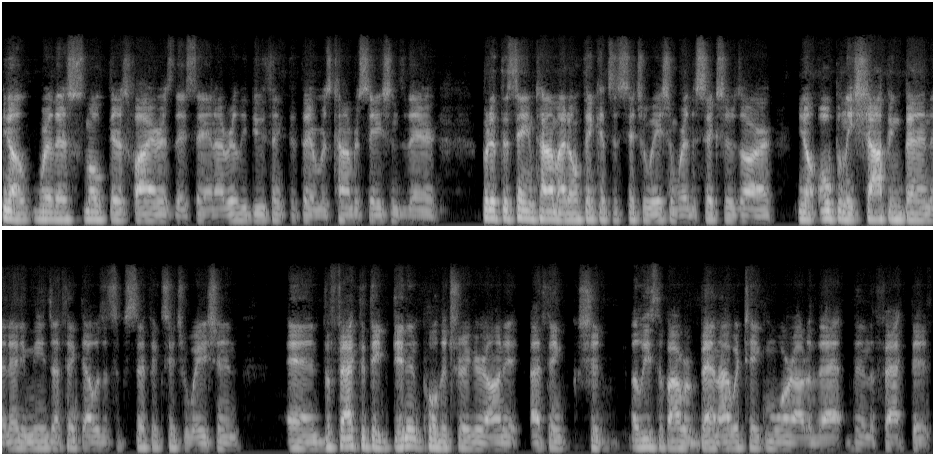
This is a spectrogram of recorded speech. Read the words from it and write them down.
you know, where there's smoke, there's fire, as they say. And I really do think that there was conversations there. But at the same time, I don't think it's a situation where the Sixers are, you know, openly shopping Ben in any means. I think that was a specific situation. And the fact that they didn't pull the trigger on it, I think should, at least if I were Ben, I would take more out of that than the fact that,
